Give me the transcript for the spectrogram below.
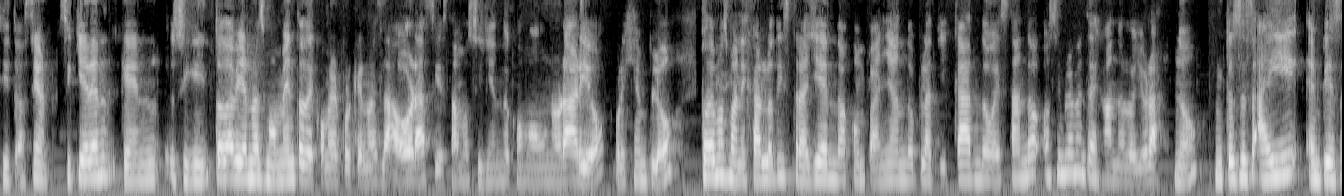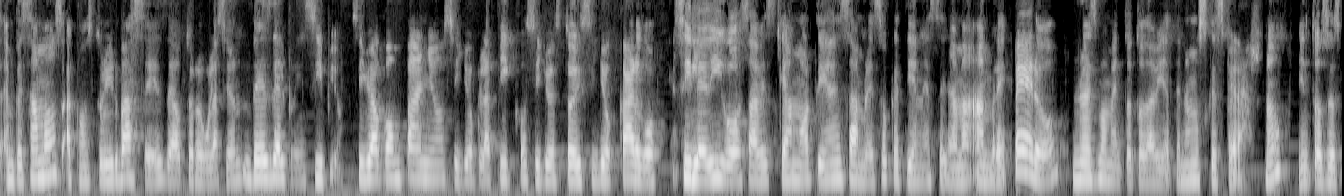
situación. Si quieren que, si todavía no es momento de comer porque no es la hora, si estamos siguiendo como un horario, por ejemplo, podemos manejarlo distrayendo, acompañando, platicando, estando o simplemente dejándolo llorar, ¿no? Entonces ahí empieza, empezamos a construir bases de autorregulación desde el principio. Si yo acompaño, si yo platico, si yo estoy, si yo cargo, si le digo, sabes qué amor, tienes hambre, eso que tienes se llama hambre, pero no es momento todavía, tenemos que esperar, ¿no? Y entonces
